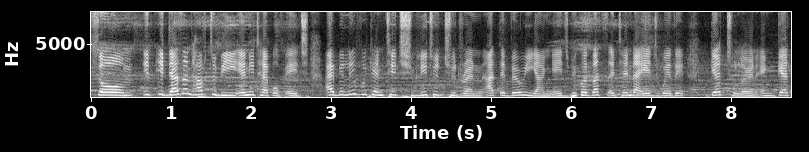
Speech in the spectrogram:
So um, it, it doesn't have to be any type of age. I believe we can teach little children at a very young age because that's a tender age where they get to learn and get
